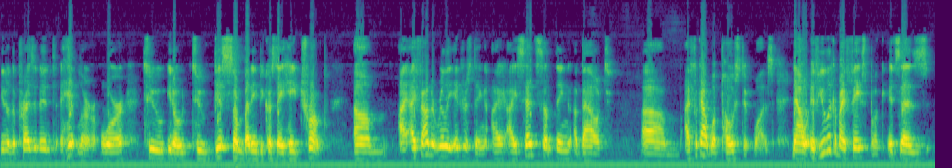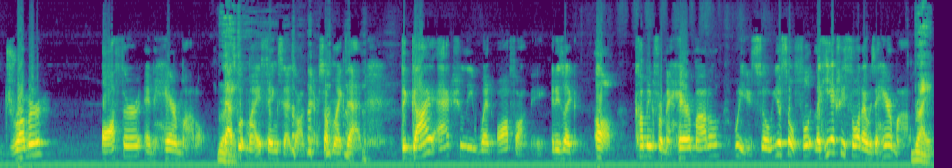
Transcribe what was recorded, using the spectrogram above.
you know the president Hitler or to you know to diss somebody because they hate Trump. Um, I, I, found it really interesting. I, I said something about um, I forgot what post it was. Now, if you look at my Facebook, it says drummer, author, and hair model. Right. That's what my thing says on there, something like that. The guy actually went off on me, and he's like, "Oh." Coming from a hair model, what are you? So you're so full. Like he actually thought I was a hair model, right?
